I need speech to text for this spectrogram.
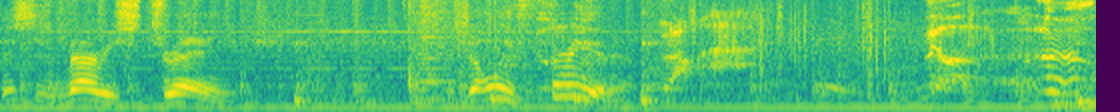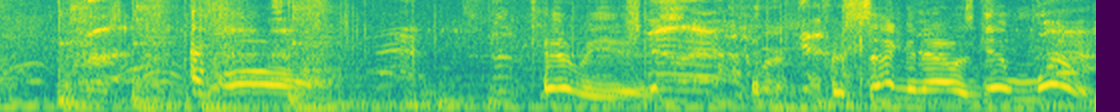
This is very strange. There's only three of them. Oh, there he is. For a second, I was getting worried.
